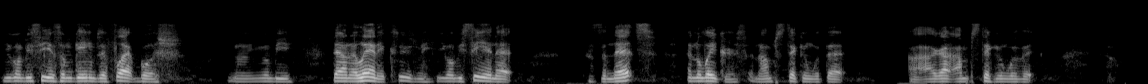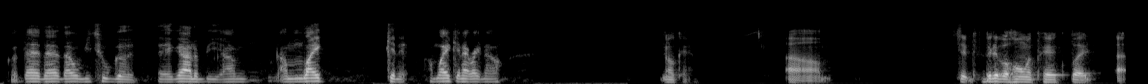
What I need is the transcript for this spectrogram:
you're gonna be seeing some games at Flatbush. You're gonna be down Atlantic, excuse me. You're gonna be seeing that. It's the Nets and the Lakers, and I'm sticking with that. I got I'm sticking with it. But that that that would be too good. It gotta be. I'm I'm liking it. I'm liking it right now. Okay. Um, it's a bit of a homer pick, but uh,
